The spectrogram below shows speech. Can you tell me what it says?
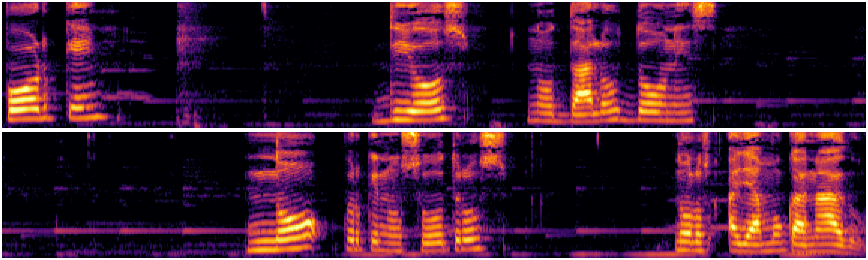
Porque Dios nos da los dones no porque nosotros no los hayamos ganado,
